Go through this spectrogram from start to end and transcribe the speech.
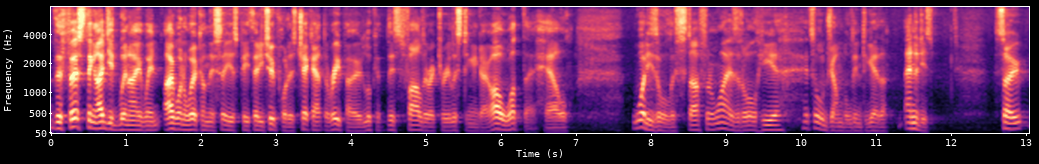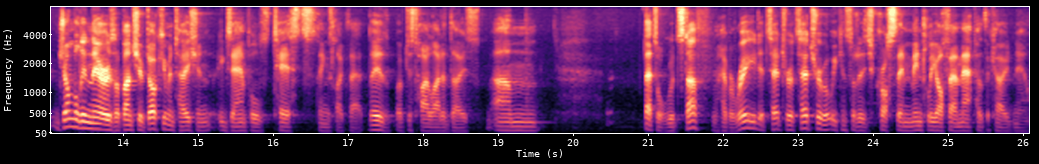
The first thing I did when I went, I want to work on this ESP32 port is check out the repo, look at this file directory listing and go, oh, what the hell? What is all this stuff and why is it all here? It's all jumbled in together, and it is. So jumbled in there is a bunch of documentation, examples, tests, things like that. I've just highlighted those. Um, that's all good stuff. Have a read, etc., etc. but we can sort of just cross them mentally off our map of the code now.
